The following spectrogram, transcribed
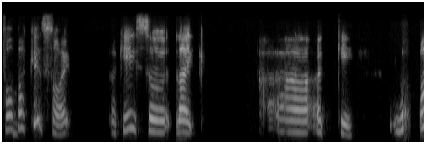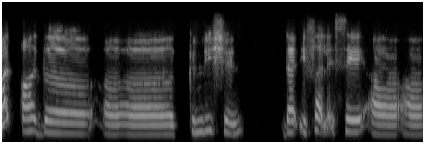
for bucket sort okay so like uh okay what are the uh condition that if like let's say uh uh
